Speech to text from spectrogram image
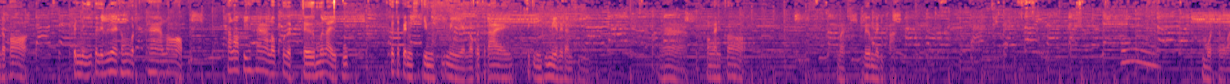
แล้วก็ เป็นอย่างนี้ไปเรื่อยๆทั้งหมด 5 รอบ ถ้ารอบที่ 5 เราเปิดเจอเมื่อไหร่ปุ๊บก็จะเป็นสกินพี่เมย์เราก็จะได้สกินพี่เมย์เลยทันทีอ่าเพราะงั้นก็มาเริ่มเลยดีกว่าหมดยังไว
